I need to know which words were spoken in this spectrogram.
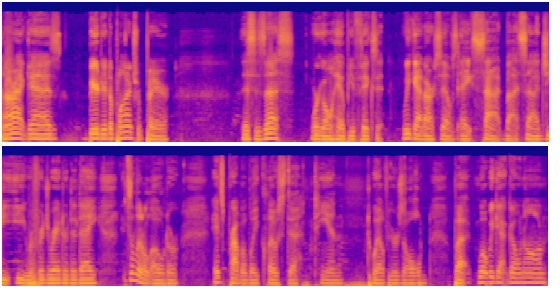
All right, guys. Bearded Appliance Repair. This is us. We're going to help you fix it. We got ourselves a side by side GE refrigerator today. It's a little older. It's probably close to 10, 12 years old. But what we got going on,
